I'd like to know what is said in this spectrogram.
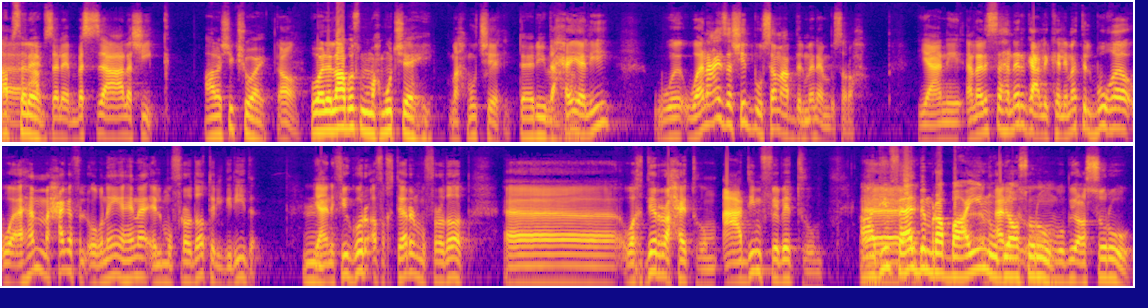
عبد السلام. عبد السلام بس على شيك. على شيك شوية. آه. هو اللي لعبه اسمه محمود شاهي. محمود شاهي. تقريبا. تحيه ليه؟ و... وأنا عايز اشيد بأسامة عبد المنعم بصراحة. يعني أنا لسه هنرجع لكلمات البوغة وأهم حاجة في الأغنية هنا المفردات الجديدة. مم. يعني في جرأة في اختيار المفردات. آه واخدين راحتهم قاعدين في بيتهم. قاعدين آه، في قلب مربعين وبيعصروه. وبيعصروه.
